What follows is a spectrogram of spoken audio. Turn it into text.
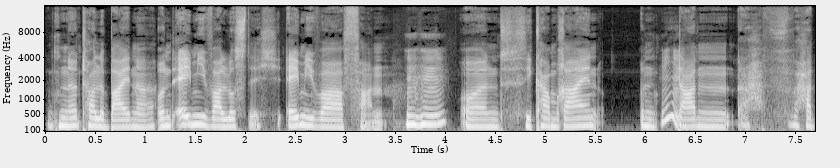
ne, tolle Beine. Und Amy war lustig. Amy war fun. Mhm. Und sie kam rein und dann ach, hat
